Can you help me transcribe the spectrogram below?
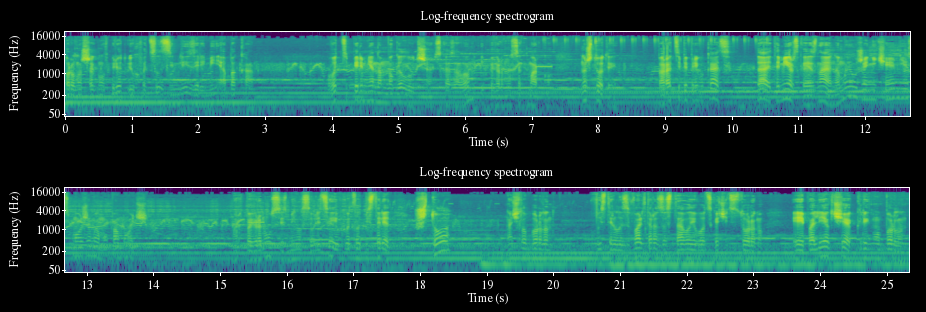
Барлон шагнул вперед и ухватил с земли за ремень Абакан. «Вот теперь мне намного лучше», — сказал он и повернулся к Марку. «Ну что ты, пора тебе привыкать». Да, это мерзко, я знаю, но мы уже ничем не сможем ему помочь. Марк повернулся, изменился в лице и выхватил пистолет. «Что?» – начал Борланд. Выстрел из Вальтера заставил его отскочить в сторону. «Эй, полегче!» – крикнул Борланд.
